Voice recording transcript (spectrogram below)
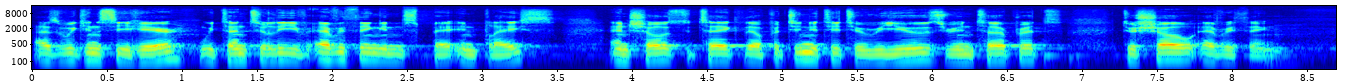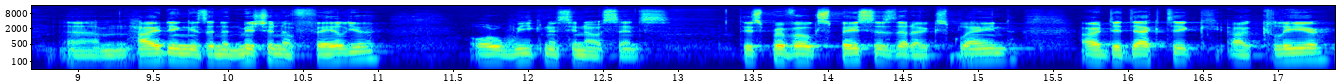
As we can see here, we tend to leave everything in, in place and chose to take the opportunity to reuse, reinterpret, to show everything. Um, hiding is an admission of failure or weakness in our sense. This provokes spaces that are explained, are didactic, are clear,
